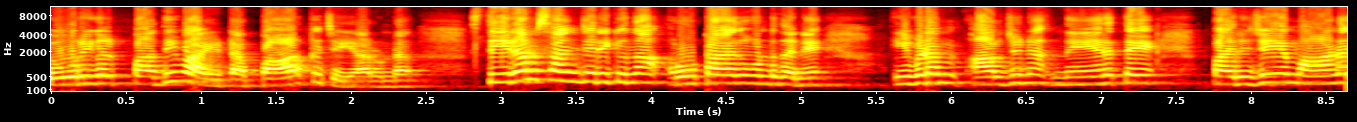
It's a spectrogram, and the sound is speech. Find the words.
ലോറികൾ പതിവായിട്ട് പാർക്ക് ചെയ്യാറുണ്ട്. സ്ഥിരം സഞ്ചരിക്കുന്ന റൂട്ടായതുകൊണ്ട് തന്നെ ഇവിടം അർജുന് നേരത്തെ പരിചയമാണ്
